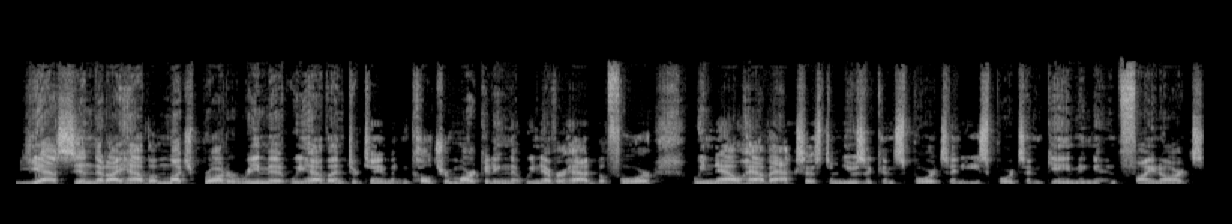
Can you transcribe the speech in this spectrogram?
yes, in that I have a much broader remit. We have entertainment and culture marketing that we never had before. We now have access to music and sports and esports and gaming and fine arts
